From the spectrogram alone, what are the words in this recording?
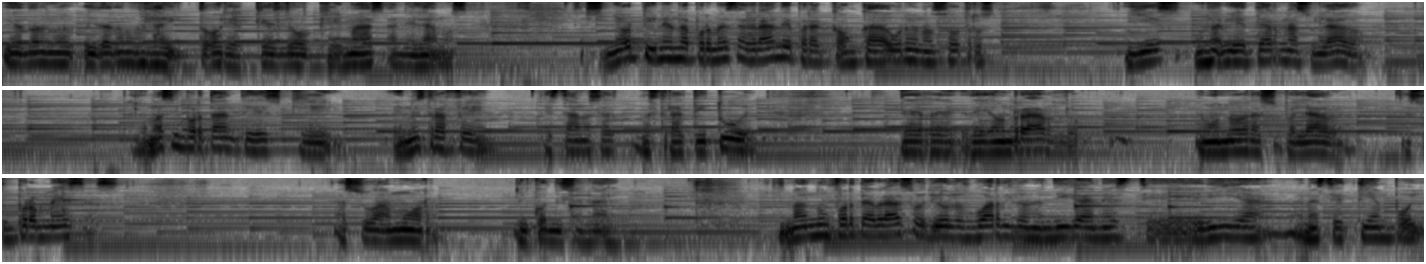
y dándonos, y dándonos la victoria, que es lo que más anhelamos. El Señor tiene una promesa grande para con cada uno de nosotros y es una vida eterna a su lado. lo más importante es que en nuestra fe está nuestra, nuestra actitud de, honrarlo en honor a su palabra, a sus promesas, a su amor incondicional. Les mando un fuerte abrazo, Dios los guarde y los bendiga en este día, en este tiempo y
